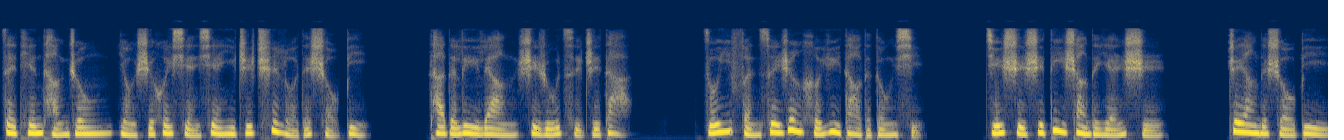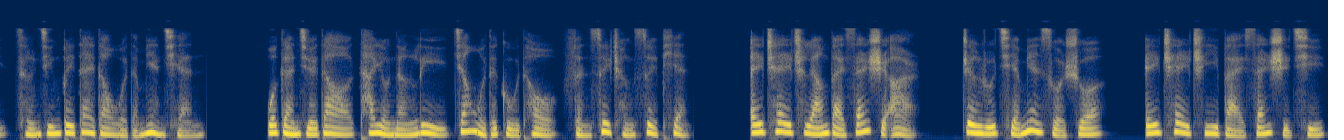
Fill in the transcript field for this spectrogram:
在天堂中，有时会显现一只赤裸的手臂，它的力量是如此之大。足以粉碎任何遇到的东西，即使是地上的岩石。这样的手臂曾经被带到我的面前，我感觉到它有能力将我的骨头粉碎成碎片。H H 两百三十二，正如前面所说，H H 一百三十七，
